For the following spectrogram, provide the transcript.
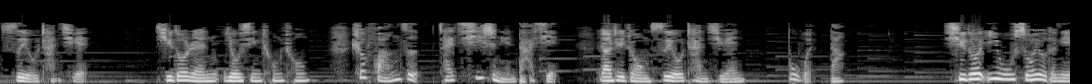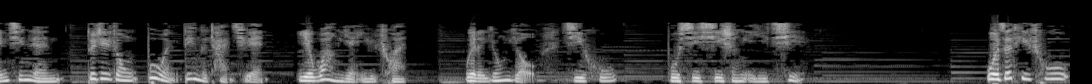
私有产权。许多人忧心忡忡，说房子才七十年大限，让这种私有产权不稳当。许多一无所有的年轻人对这种不稳定的产权也望眼欲穿，为了拥有，几乎不惜牺牲一切。我则提出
